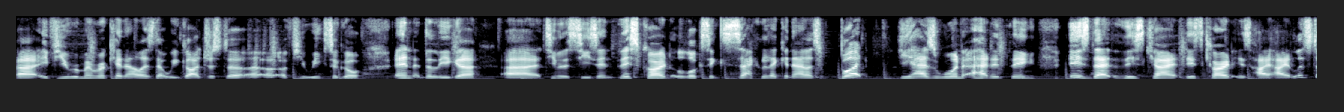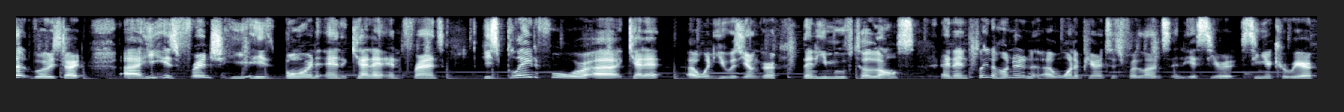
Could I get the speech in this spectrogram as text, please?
Uh, if you remember Canales that we got just a, a, a few weeks ago in the Liga uh, Team of the Season, this card looks exactly like Canales, but he has one added thing is that this card this card is high high. Let's start where we start. Uh, he is French. He he's born in Calais in France. He's played for uh, Calais uh, when he was younger. Then he moved to Lens and then played 101 appearances for Lens in his senior career.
